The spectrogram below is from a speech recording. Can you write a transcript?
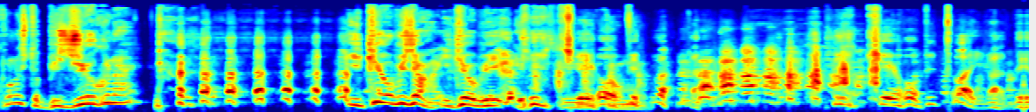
この人美女よくない？イケオビじゃんイケオビ」言うと思う池帯とは言わねイ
